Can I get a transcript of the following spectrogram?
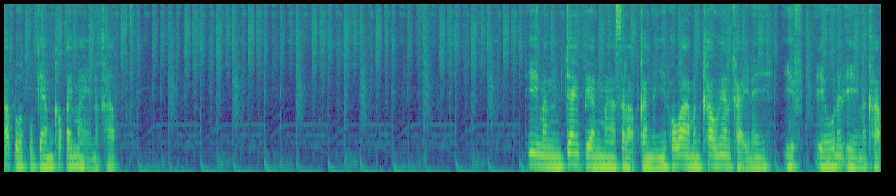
อัปโหลดโปรแกรมเข้าไปใหม่นะครับที่มันแจ้งเตือนมาสลับกันอย่างนี้เพราะว่ามันเข้าเงื่อนไขใน if else นั่นเองนะครับ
